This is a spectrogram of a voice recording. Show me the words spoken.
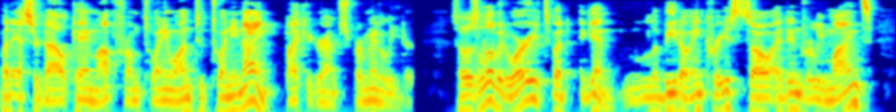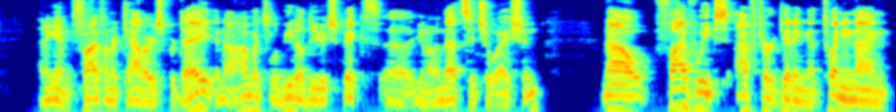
but estradiol came up from 21 to 29 picograms per milliliter. So I was a little bit worried, but again, libido increased, so I didn't really mind. And again, 500 calories per day. You know, how much libido do you expect, uh, you know, in that situation? Now, five weeks after getting a 29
